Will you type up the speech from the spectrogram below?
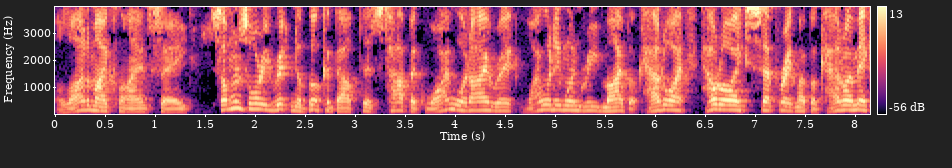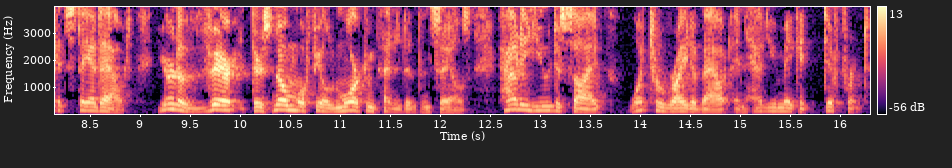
A lot of my clients say, someone's already written a book about this topic. Why would I read, why would anyone read my book? How do I, how do I separate my book? How do I make it stand out? You're in a very, there's no more field more competitive than sales. How do you decide what to write about and how do you make it different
